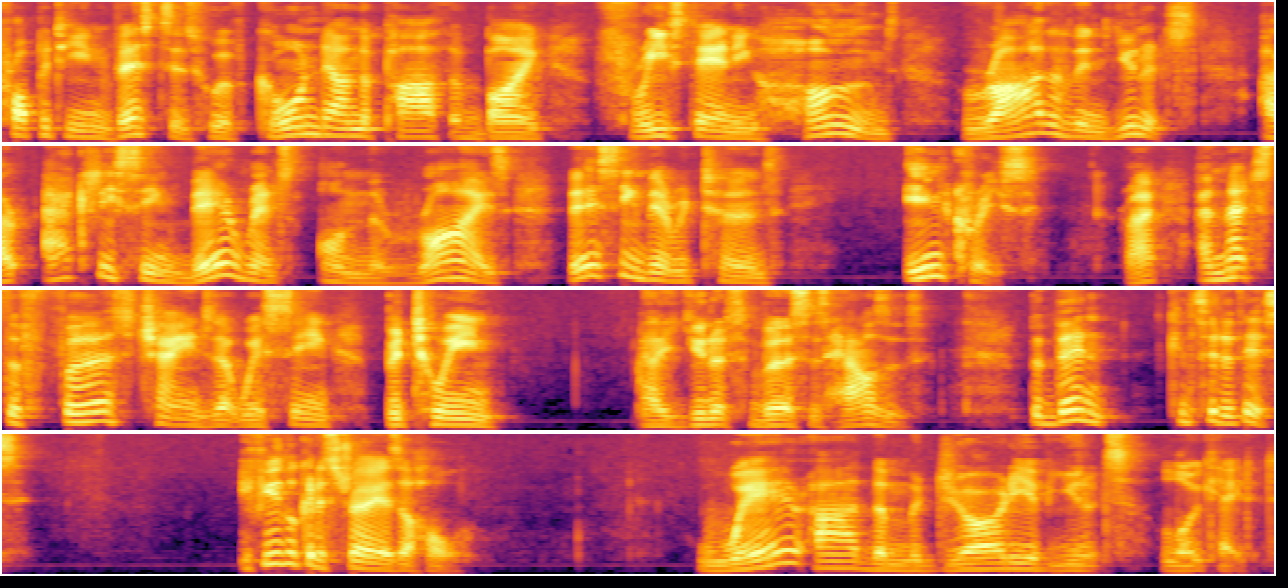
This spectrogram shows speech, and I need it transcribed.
property investors who have gone down the path of buying freestanding homes rather than units are actually seeing their rents on the rise. They're seeing their returns increase, right? And that's the first change that we're seeing between uh, units versus houses. But then consider this if you look at Australia as a whole, where are the majority of units located?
